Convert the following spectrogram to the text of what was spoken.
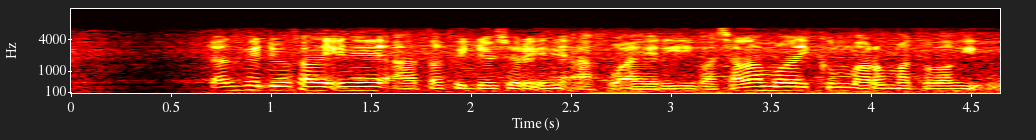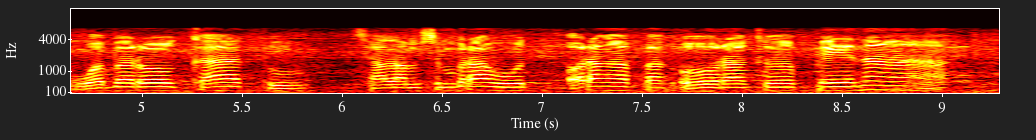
Dan video kali ini atau video sore ini aku akhiri. Wassalamualaikum warahmatullahi wabarakatuh. Salam semrawut orang apa orang kepenak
